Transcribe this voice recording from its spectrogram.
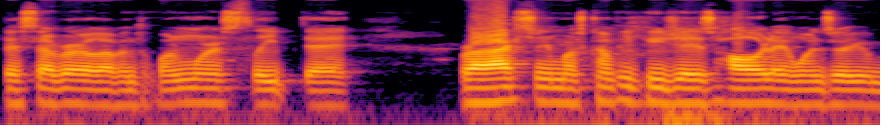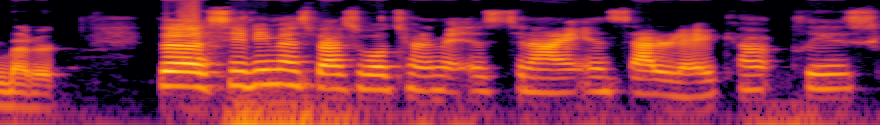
December 11th, one more sleep day. Relax in your most comfy PJs. Holiday ones are even better. The CVMS basketball tournament is tonight and Saturday. Come, please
